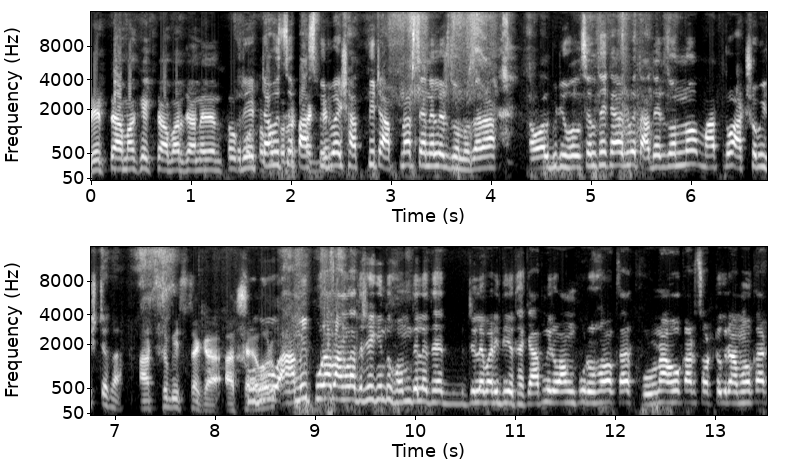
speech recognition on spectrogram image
রেটটা আমাকে একটু আবার জানিয়ে দেন তো রেটটা হচ্ছে rate ফিট বাই সাত ফিট আপনার চ্যানেলের জন্য। যারা অলবিডি হোলসেল থেকে আসবে তাদের জন্য মাত্র আটশো বিশ টাকা। আটশো বিশ টাকা আচ্ছা শুধু আমি পুরো বাংলাদেশে কিন্তু হোম ডেলিভারি দিয়ে থাকি। আপনি রংপুর হোক আর খুলনা হোক আর চট্টগ্রাম হোক আর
